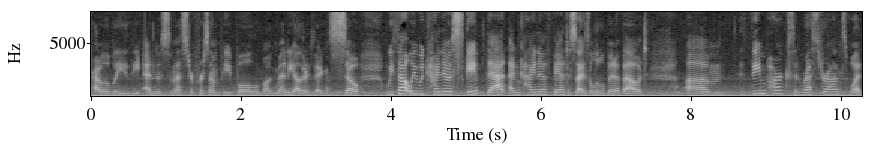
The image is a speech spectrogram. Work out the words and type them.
probably the end of semester for some people, among many other things. So we thought we would kind of escape that and kind of fantasize a little bit about um, theme parks and restaurants, what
